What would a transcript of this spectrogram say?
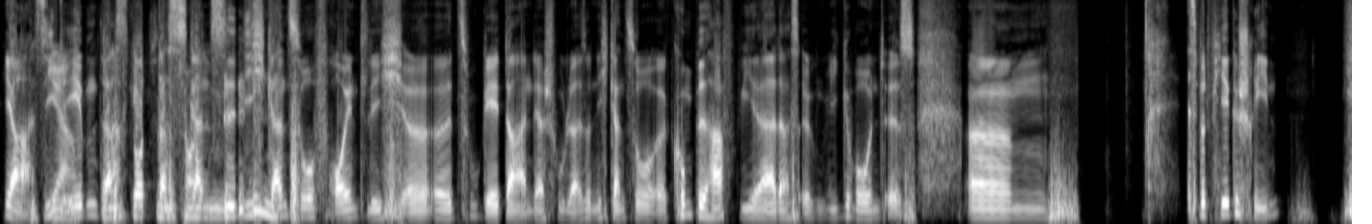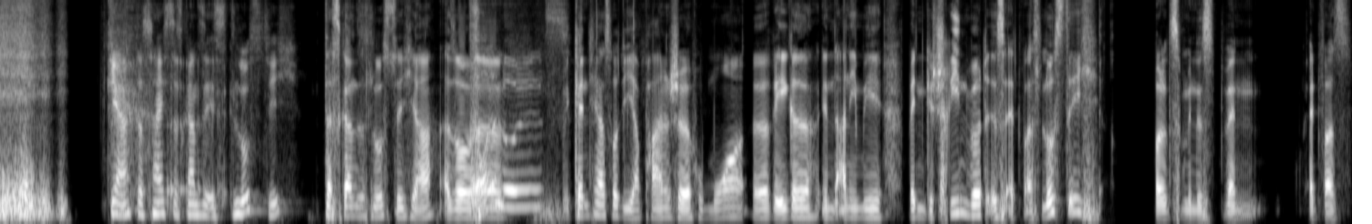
ja, sieht Ja, eben, dass dort das Ganze nicht ganz so freundlich äh, äh, zugeht da an der Schule, also nicht ganz so äh, kumpelhaft, wie er das irgendwie gewohnt ist. Ähm, es wird viel geschrien. Ja, das heißt, das Ganze ist lustig. Das Ganze ist lustig, ja. Also Voll äh, ihr kennt ja so die japanische Humorregel in Anime, wenn geschrien wird, ist etwas lustig. Oder zumindest wenn etwas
